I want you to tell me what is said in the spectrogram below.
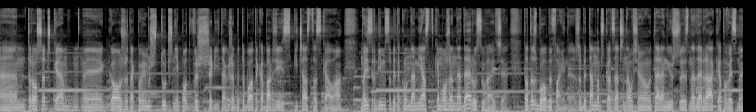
um, troszeczkę um, go, że tak powiem, sztucznie sztucznie podwyższyli, tak żeby to była taka bardziej spiczasta skała. No i zrobimy sobie taką namiastkę może Netheru, słuchajcie. To też byłoby fajne, żeby tam na przykład zaczynał się teren już z Netherraka, powiedzmy,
